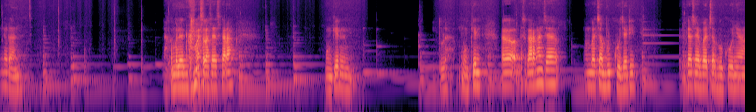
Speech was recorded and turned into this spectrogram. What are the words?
beneran. Nah kembali lagi ke masalah saya sekarang. Mungkin Itulah Mungkin eh, Sekarang kan saya Membaca buku Jadi Ketika saya baca bukunya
